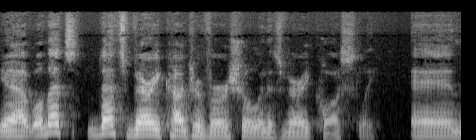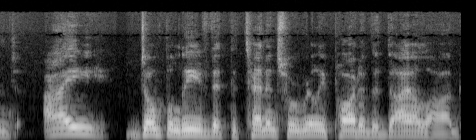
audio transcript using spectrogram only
Yeah, well, that's that's very controversial and it's very costly. And I don't believe that the tenants were really part of the dialogue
